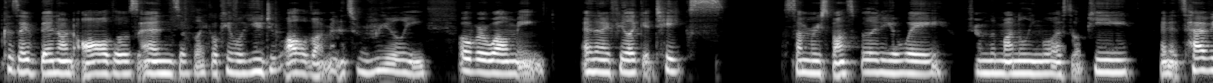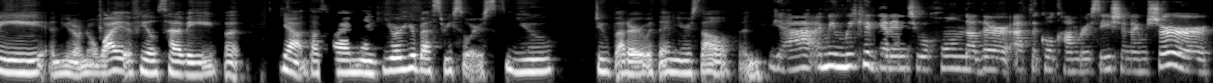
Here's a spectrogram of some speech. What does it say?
because I've been on all those ends of like, okay, well, you do all of them. And it's really overwhelming. And then I feel like it takes some responsibility away from the monolingual SLP and it's heavy and you don't know why it feels heavy. But yeah, that's why I'm like, you're your best resource. You do better within yourself and yeah i mean we could get into a whole nother ethical conversation i'm sure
